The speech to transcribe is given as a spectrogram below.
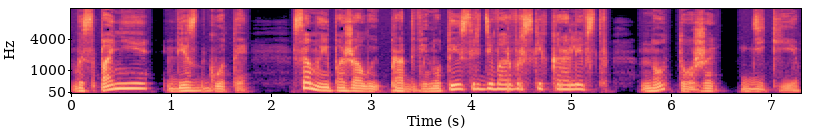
В Испании – вестготы – самые, пожалуй, продвинутые среди варварских королевств, но тоже дикие.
